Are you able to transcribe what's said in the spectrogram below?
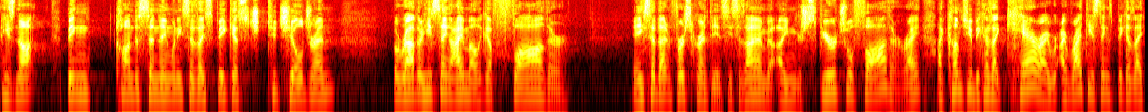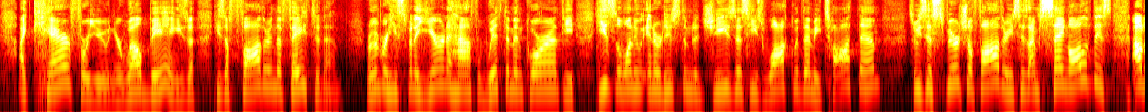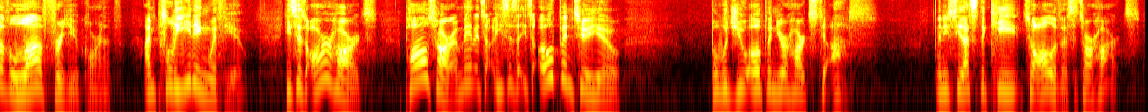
He's not being condescending when he says, I speak as ch- to children, but rather he's saying, I'm like a father. And he said that in 1 Corinthians. He says, I am I'm your spiritual father, right? I come to you because I care. I, I write these things because I, I care for you and your well being. He's a, he's a father in the faith to them. Remember, he spent a year and a half with them in Corinth. He, he's the one who introduced them to Jesus. He's walked with them, he taught them. So he's a spiritual father. He says, I'm saying all of this out of love for you, Corinth. I'm pleading with you. He says, Our hearts, Paul's heart, man, it's, he says, it's open to you. But would you open your hearts to us? And you see, that's the key to all of us it's our hearts.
